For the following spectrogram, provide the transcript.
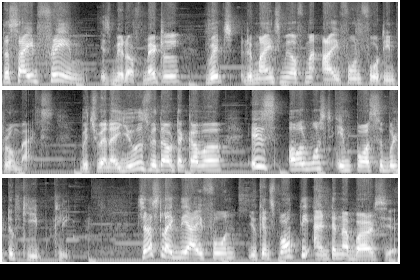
The side frame is made of metal which reminds me of my iPhone 14 Pro Max which when I use without a cover is almost impossible to keep clean. Just like the iPhone, you can spot the antenna bars here.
